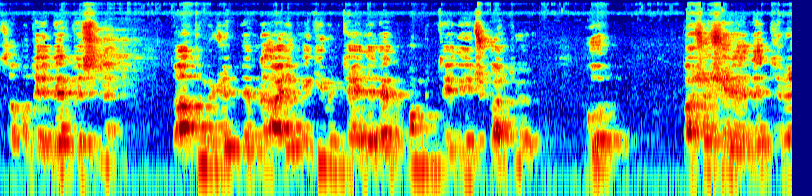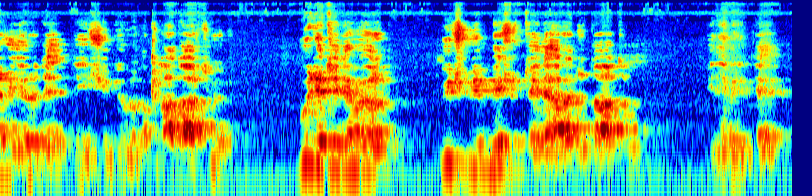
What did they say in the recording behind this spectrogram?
sabote edercesine dağıtım ücretlerini aylık 2000 TL'den 10.000 TL'ye çıkartıyor. Bu başka şeylerde tiraja göre de değişebiliyor rakam. Daha da artıyor. Bu ücreti demiyorum 3500 TL aracı dağıtım ile birlikte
